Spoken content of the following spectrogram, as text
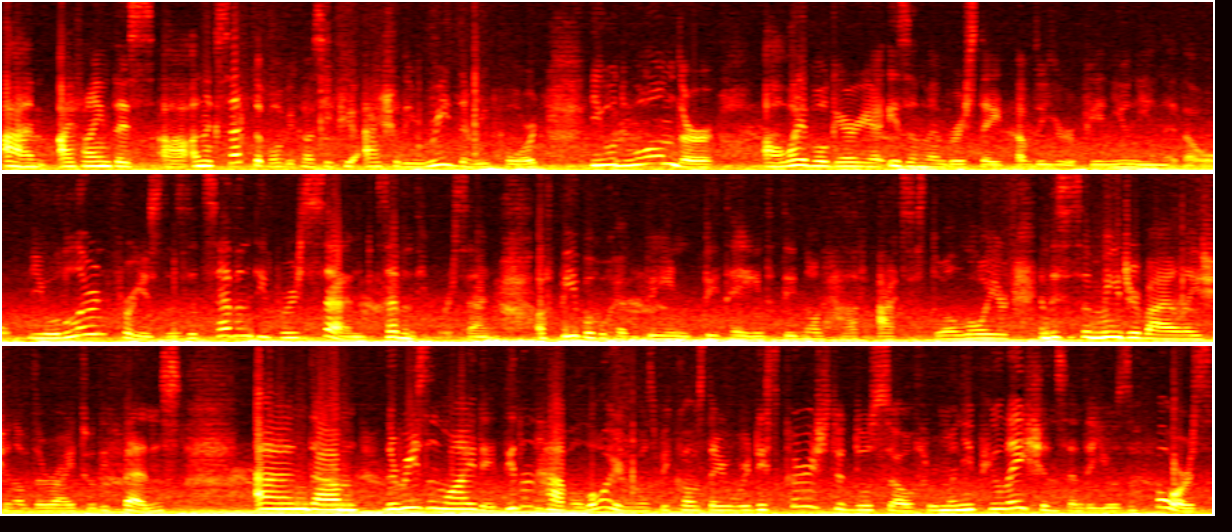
Um, I find this uh, unacceptable because if you actually read the report, you would wonder uh, why Bulgaria is a member state of the European Union at all. You would learn, for instance, that 70%, 70% of people who have been detained did not have access to a lawyer, and this is a major violation of the right to defense. And um, the reason why they didn't have a lawyer was because they were discouraged to do so through manipulations and the use of force.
